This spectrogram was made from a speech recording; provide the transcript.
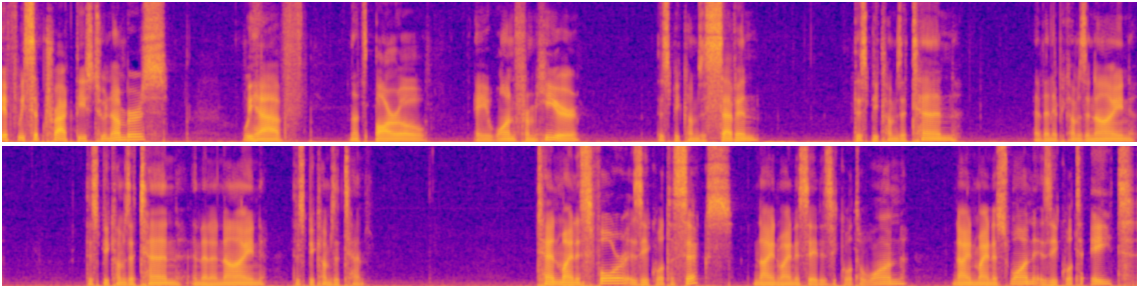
If we subtract these two numbers, we have, let's borrow a 1 from here, this becomes a 7, this becomes a 10, and then it becomes a 9, this becomes a 10, and then a 9, this becomes a 10. 10 minus 4 is equal to 6, 9 minus 8 is equal to 1, 9 minus 1 is equal to 8,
